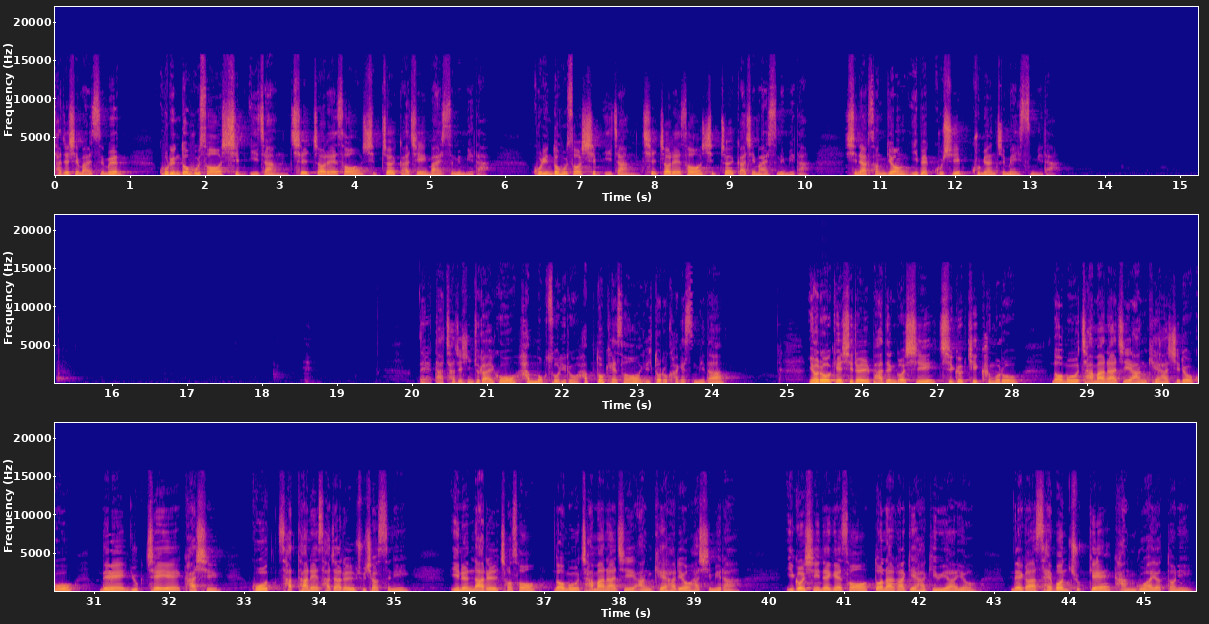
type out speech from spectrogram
찾으실 말씀은 고린도 후서 12장 7절에서 10절까지 말씀입니다. 고린도 후서 12장 7절에서 10절까지 말씀입니다. 신약 성경 299면쯤에 있습니다. 네, 다 찾으신 줄 알고 한 목소리로 합독해서 읽도록 하겠습니다. 여러 계시를 받은 것이 지극히 크므로 너무 자만하지 않게 하시려고 내 육체의 가시 곧 사탄의 사자를 주셨으니 이는 나를 쳐서 너무 자만하지 않게 하려 하심이라 이것이 내게서 떠나가게 하기 위하여 내가 세 번 죽게 강구하였더니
